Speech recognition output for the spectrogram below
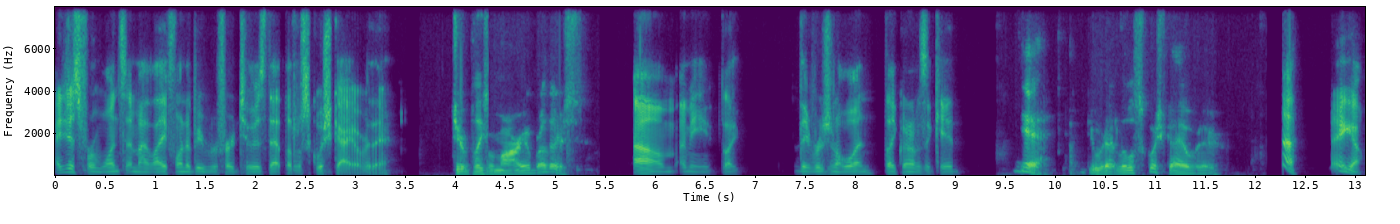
I just for once in my life want to be referred to as that little squish guy over there. Did you ever play Super Mario Brothers? Um, I mean, like the original one, like when I was a kid. Yeah, you were that little squish guy over there. There you go.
